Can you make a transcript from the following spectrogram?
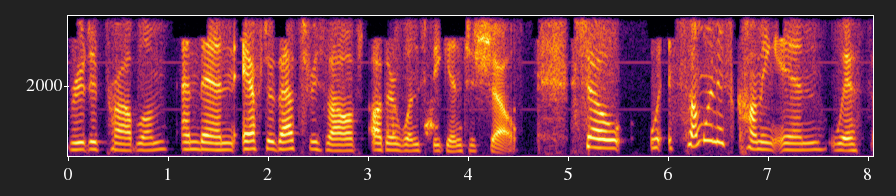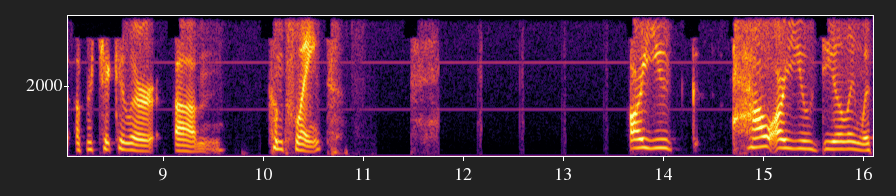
rooted problem, and then after that's resolved, other ones begin to show. So someone is coming in with a particular um, complaint. Are you, how are you dealing with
